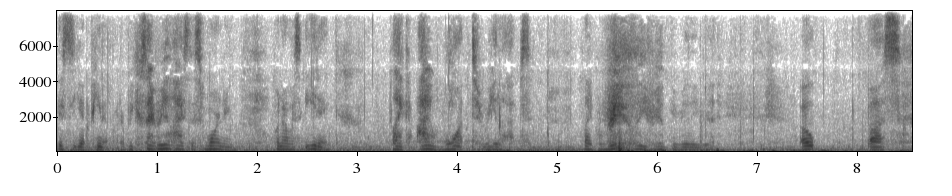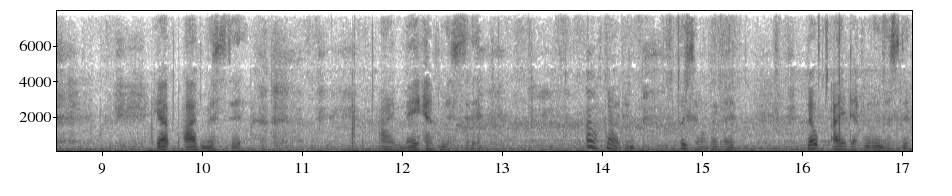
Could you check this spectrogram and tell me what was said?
is to get peanut butter because I realized this morning when I was eating, like I want to relapse. Like really, really, really, really. Oh, bus. Yep, I've missed it. I may have missed it. Oh, no, I didn't. At least I don't think I did. Nope, I definitely missed it.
